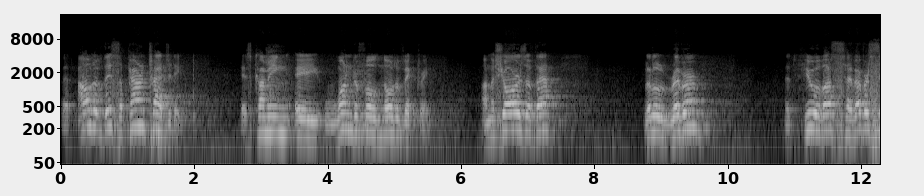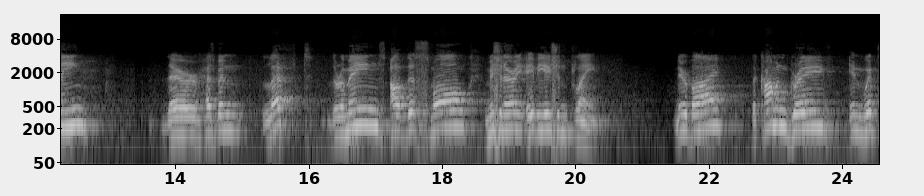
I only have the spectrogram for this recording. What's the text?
That out of this apparent tragedy is coming a wonderful note of victory. On the shores of that little river that few of us have ever seen, there has been left the remains of this small missionary aviation plane. Nearby, the common grave in which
